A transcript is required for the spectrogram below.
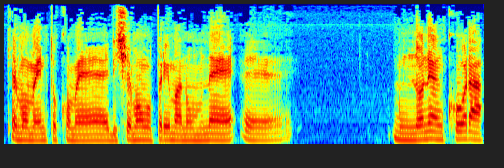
che al momento, come dicevamo prima, non è, eh, non è ancora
